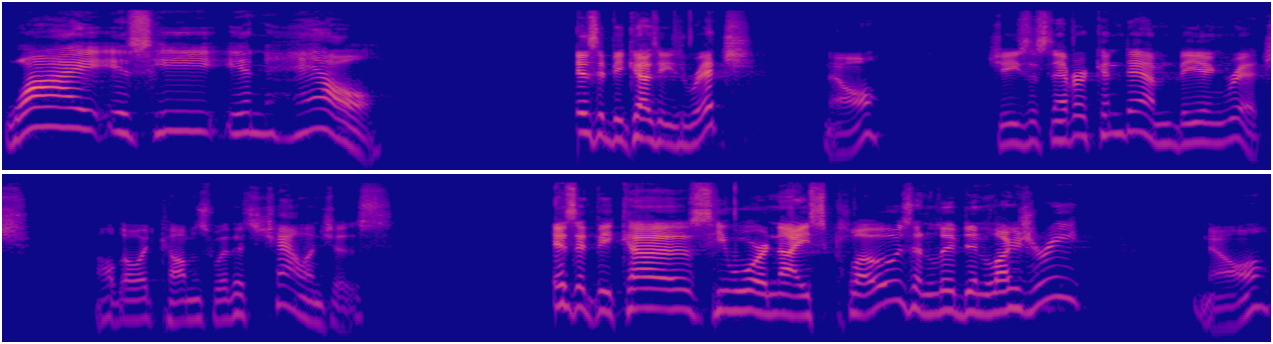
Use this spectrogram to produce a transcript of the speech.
Why is he in hell? Is it because he's rich? No. Jesus never condemned being rich, although it comes with its challenges. Is it because he wore nice clothes and lived in luxury? No.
